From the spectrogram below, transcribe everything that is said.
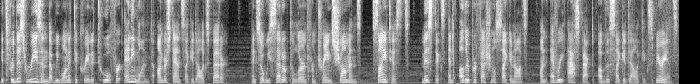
It's for this reason that we wanted to create a tool for anyone to understand psychedelics better. And so we set out to learn from trained shamans, scientists, mystics, and other professional psychonauts on every aspect of the psychedelic experience.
